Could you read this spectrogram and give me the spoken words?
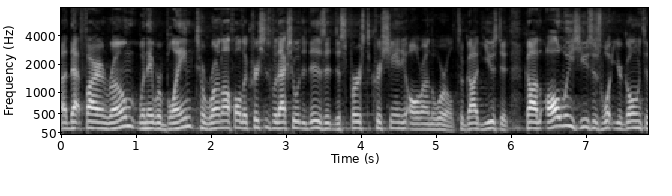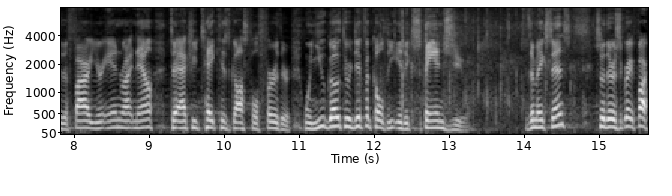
uh, that fire in Rome when they were blamed to run off all the Christians. What actually what it did is it dispersed Christianity all around the world. So God used it. God always uses what you're going through, the fire you're in right now, to actually take His gospel further. When you go through difficulty, it expands you. Does that make sense? So there's a great fire,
